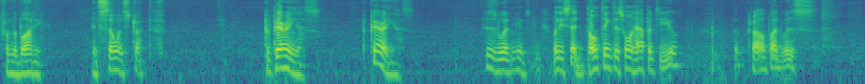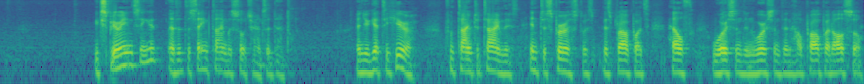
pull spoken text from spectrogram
from the body and so instructive. Preparing us. Preparing us. This is what it means. When he said, don't think this won't happen to you, but Prabhupada was experiencing it and at the same time was so transcendental. And you get to hear from time to time this interspersed with this Prabhupada's health worsened and worsened and how Prabhupada also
